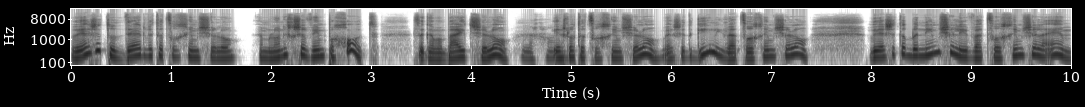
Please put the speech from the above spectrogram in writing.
ויש את עודד ואת הצרכים שלו, הם לא נחשבים פחות. זה גם הבית שלו. נכון. יש לו את הצרכים שלו, ויש את גילי והצרכים שלו. ויש את הבנים שלי והצרכים שלהם.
